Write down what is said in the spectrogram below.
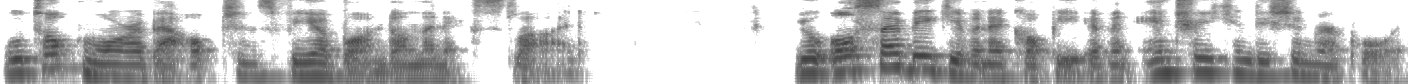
We'll talk more about options for your bond on the next slide. You'll also be given a copy of an entry condition report.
